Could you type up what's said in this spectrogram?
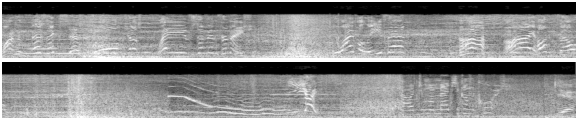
Quantum physics says it's all just waves of information. Do I believe that? Ah, I hope so. Yikes! That's how I do my magic on the court. Yeah,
